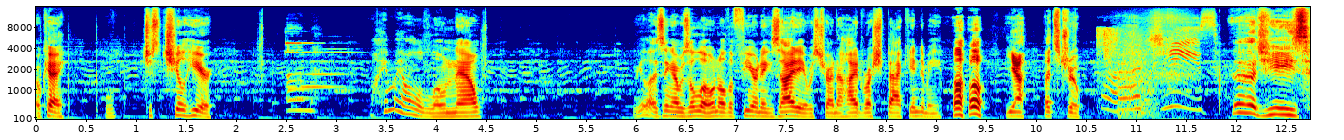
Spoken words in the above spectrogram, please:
Okay. Just chill here. Um, Why am I all alone now? Realizing I was alone, all the fear and anxiety I was trying to hide rushed back into me. Oh, yeah, that's true. ah, jeez. Oh, jeez.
